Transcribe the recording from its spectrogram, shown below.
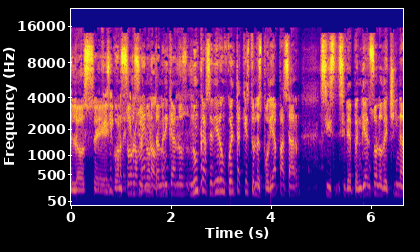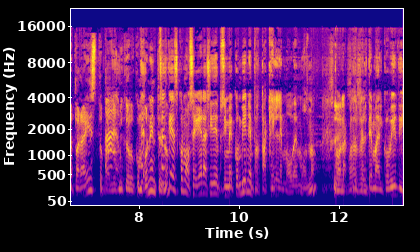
los eh, consorcios norteamericanos nunca se dieron cuenta que esto les podía pasar si, si dependían solo de China para esto, para los ah, microcomponentes, ¿no? que es como ceguera así de, pues, si me conviene, pues ¿para qué le movemos, no? no, la cosa es el tema del COVID y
